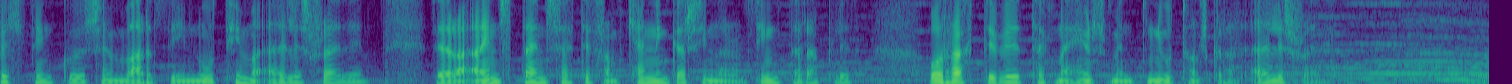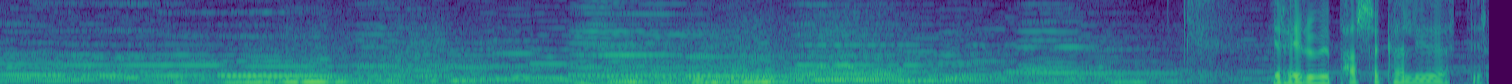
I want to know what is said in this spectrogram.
byltingu sem varði í nútíma eðlisfræði þegar að Einstein setti fram kenningar sínar um þingdaraflið og rakti viðtekna heimsmynd njútonskrar eðlisfræði. Hér heyru við Passakalju eftir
